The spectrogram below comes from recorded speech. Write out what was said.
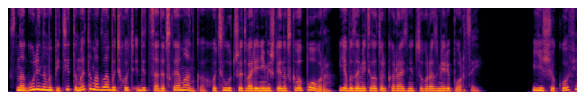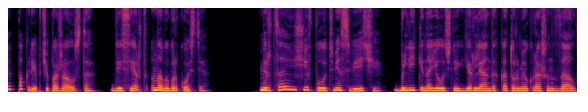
С нагуленным аппетитом это могла быть хоть детсадовская манка, хоть лучшее творение мишленовского повара. Я бы заметила только разницу в размере порций. Еще кофе покрепче, пожалуйста. Десерт на выбор Кости. Мерцающие в полутьме свечи, блики на елочных гирляндах, которыми украшен зал,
